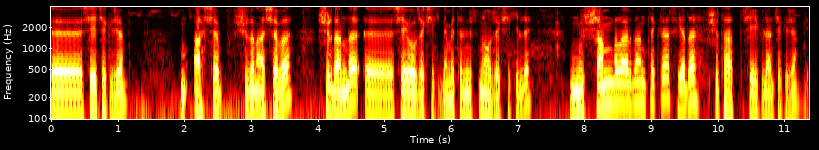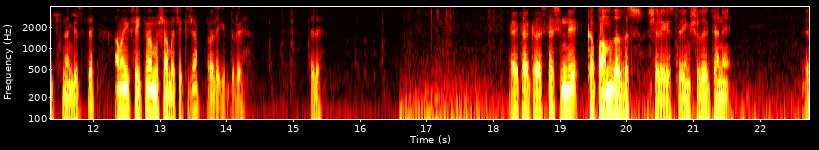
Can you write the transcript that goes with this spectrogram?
eee, şey çekeceğim. Ahşap şuradan ahşaba, şuradan da eee, şey olacak şekilde, metalin üstüne olacak şekilde. Muşambalardan tekrar ya da şu taht şeyi falan çakacağım. İkisinden birisi. Ama yüksek ihtimal muşamba çakacağım. Öyle gibi duruyor. Öyle. Evet arkadaşlar şimdi kapağımız hazır. Şöyle göstereyim. Şurada bir tane e,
